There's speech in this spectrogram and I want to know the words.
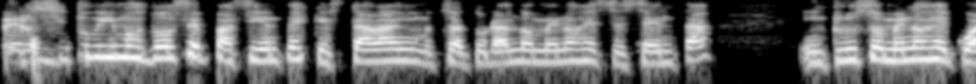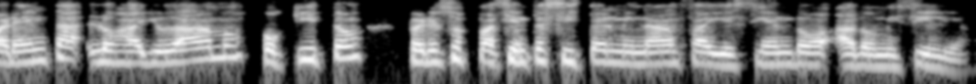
pero sí tuvimos 12 pacientes que estaban saturando menos de 60, incluso menos de 40, los ayudábamos poquito, pero esos pacientes sí terminaban falleciendo a domicilio,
